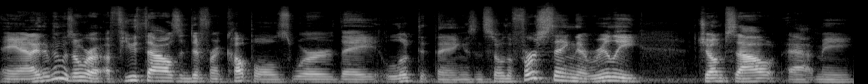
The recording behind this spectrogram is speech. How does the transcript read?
And I think it was over a few thousand different couples where they looked at things. And so the first thing that really jumps out at me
